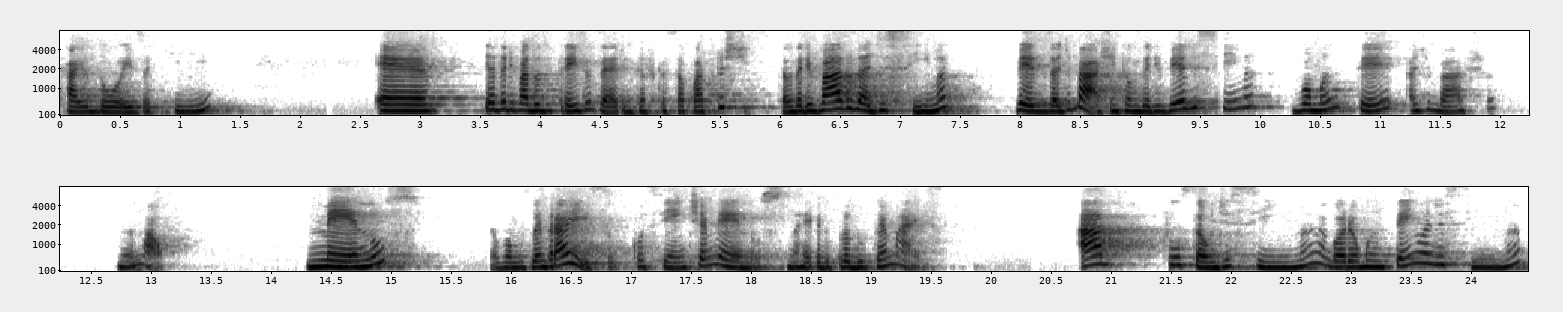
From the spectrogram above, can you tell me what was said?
Cai o 2 aqui. É, e a derivada do 3 é zero, então fica só 4x. Então, derivada da de cima vezes a de baixo. Então, derivei a de cima vou manter a de baixo normal. Menos, então vamos lembrar isso, quociente é menos, na regra do produto é mais. A função de cima, agora eu mantenho a de cima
